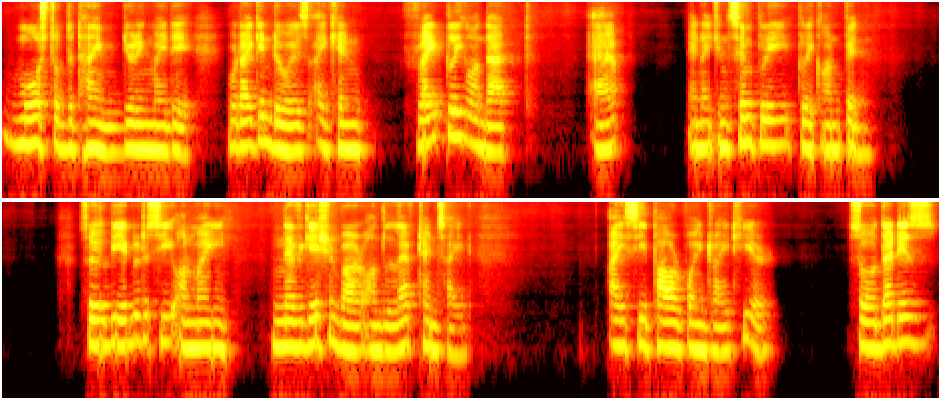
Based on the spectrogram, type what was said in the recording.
most of the time during my day. What I can do is I can right click on that app and I can simply click on pin. So you'll be able to see on my navigation bar on the left hand side, I see PowerPoint right here. So that is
